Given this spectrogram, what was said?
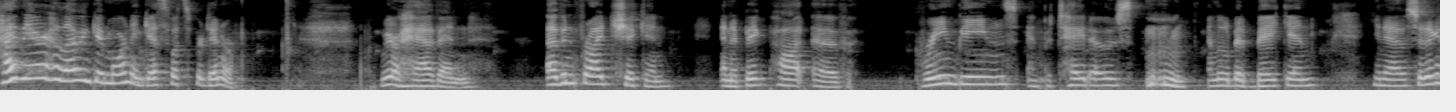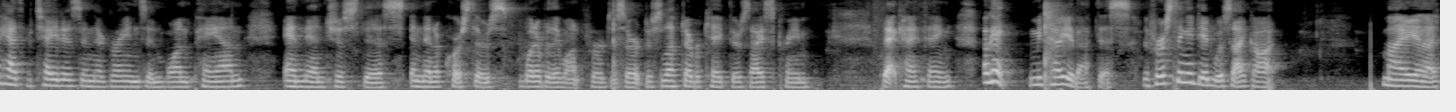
Hi there, hello, and good morning. Guess what's for dinner? We are having oven fried chicken and a big pot of green beans and potatoes and a little bit of bacon. You know, so they're going to have the potatoes and their greens in one pan and then just this. And then, of course, there's whatever they want for dessert. There's leftover cake, there's ice cream, that kind of thing. Okay, let me tell you about this. The first thing I did was I got my uh,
